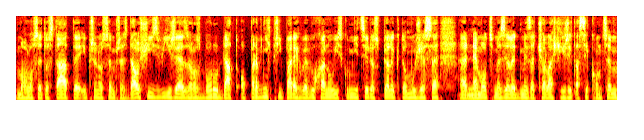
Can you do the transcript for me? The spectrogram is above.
Mohlo se to stát i přenosem přes další zvíře. Z rozboru dat o prvních případech ve Wuhanu výzkumníci dospěli k tomu, že se eh, nemoc mezi lidmi začala šířit asi koncem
